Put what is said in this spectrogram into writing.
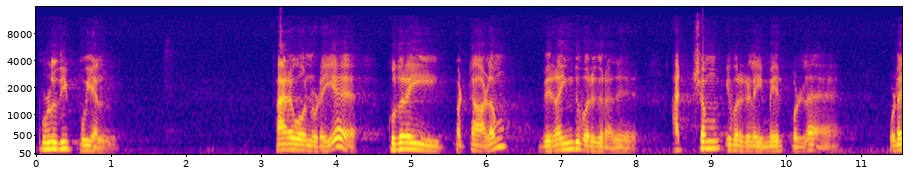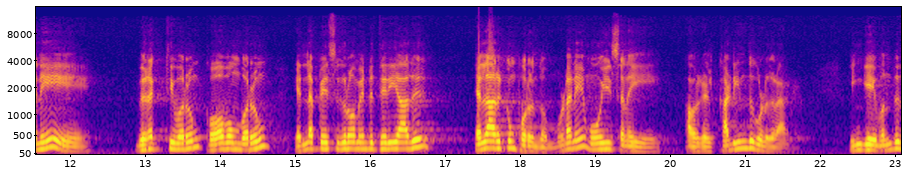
புழுதி புயல். பாரவோனுடைய குதிரை பட்டாளம் விரைந்து வருகிறது. அச்சம் இவர்களை மேற்கொள்ள உடனே விரக்தி வரும் கோபம் வரும் என்ன பேசுகிறோம் என்று தெரியாது. எல்லாருக்கும் பொருந்தும். உடனே மோயிசனை அவர்கள் கடிந்து கொள்கிறார்கள். இங்கே வந்து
